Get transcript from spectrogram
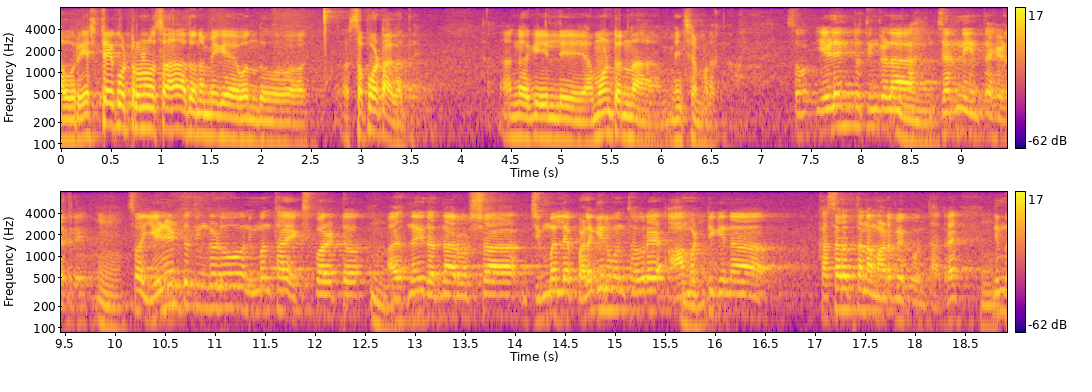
ಅವ್ರು ಎಷ್ಟೇ ಕೊಟ್ಟರು ಸಹ ಅದು ನಮಗೆ ಒಂದು ಸಪೋರ್ಟ್ ಆಗುತ್ತೆ. ಹಂಗಾಗಿ ಇಲ್ಲಿ ಅಮೌಂಟನ್ನು ಮೆನ್ಷನ್ ಮಾಡೋಕ್ಕೆ. ಸೊ ಏಳೆಂಟು ತಿಂಗಳ ಜರ್ನಿ ಅಂತ ಹೇಳಿದ್ರೆ. ಸೊ ಏಳೆಂಟು ತಿಂಗಳು ನಿಮ್ಮಂತಹ ಎಕ್ಸ್ಪರ್ಟ್ ಹದಿನೈದು ಹದಿನಾರು ವರ್ಷ ಜಿಮ್ಮಲ್ಲೇ ಪಳಗಿರುವಂತವ್ರೆ ಆ ಮಟ್ಟಿಗಿನ ಕಸರತ್ತನ್ನ ಮಾಡಬೇಕು ಅಂತಾದ್ರೆ ನಿಮ್ಮ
